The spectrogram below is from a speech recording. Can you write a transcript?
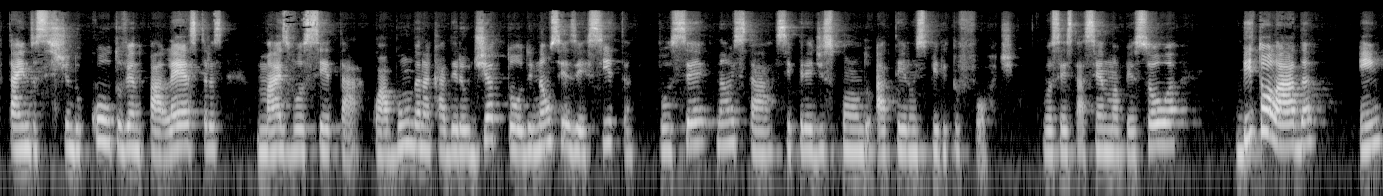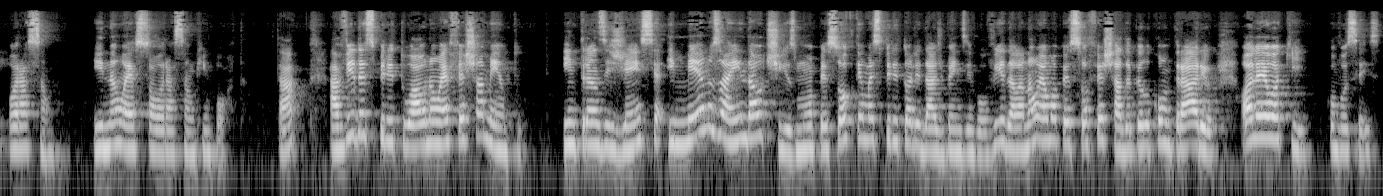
está indo assistindo culto, vendo palestras, mas você está com a bunda na cadeira o dia todo e não se exercita, você não está se predispondo a ter um espírito forte. Você está sendo uma pessoa bitolada em oração. E não é só oração que importa, tá? A vida espiritual não é fechamento, intransigência e menos ainda autismo. Uma pessoa que tem uma espiritualidade bem desenvolvida, ela não é uma pessoa fechada, pelo contrário. Olha eu aqui com vocês.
